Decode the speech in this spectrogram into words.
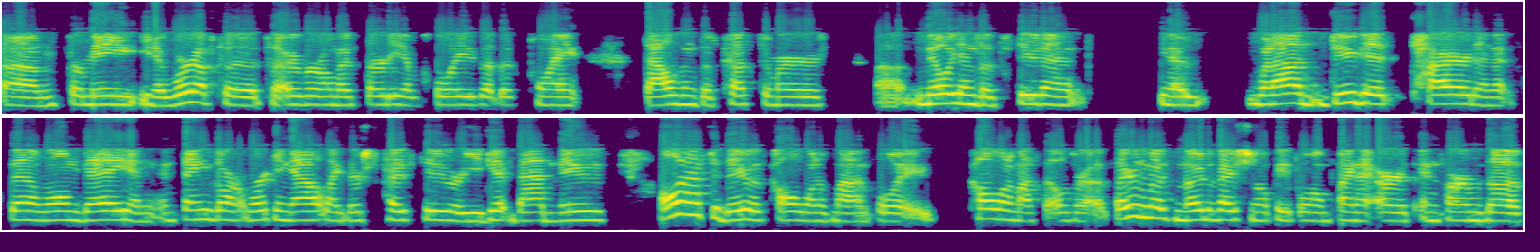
um, for me, you know, we're up to to over almost 30 employees at this point, thousands of customers, uh, millions of students. You know, when I do get tired and it's been a long day and, and things aren't working out like they're supposed to, or you get bad news, all I have to do is call one of my employees, call one of my sales reps. They're the most motivational people on planet Earth in terms of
